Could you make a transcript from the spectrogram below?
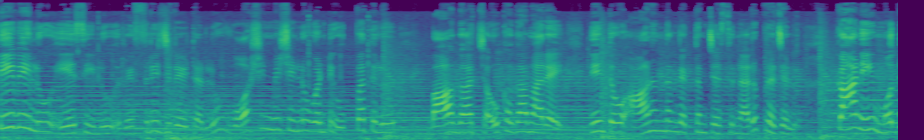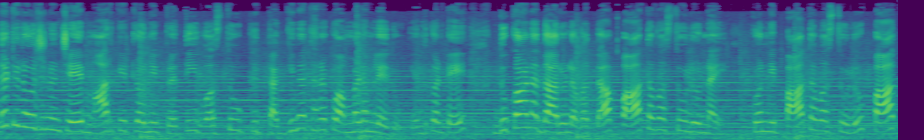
టీవీలు ఏసీలు రెఫ్రిజిరేటర్లు వాషింగ్ మిషన్లు వంటి ఉత్పత్తులు బాగా చౌకగా మారాయి. దీంతో ఆనందం వ్యక్తం చేస్తున్నారు ప్రజలు. కానీ మొదటి రోజు నుంచే మార్కెట్లోని ప్రతి వస్తువుకి తగ్గిన ధరకు అమ్మడం లేదు. ఎందుకంటే దుకాణదారుల వద్ద పాత వస్తువులు ఉన్నాయి. కొన్ని పాత వస్తువులు పాత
